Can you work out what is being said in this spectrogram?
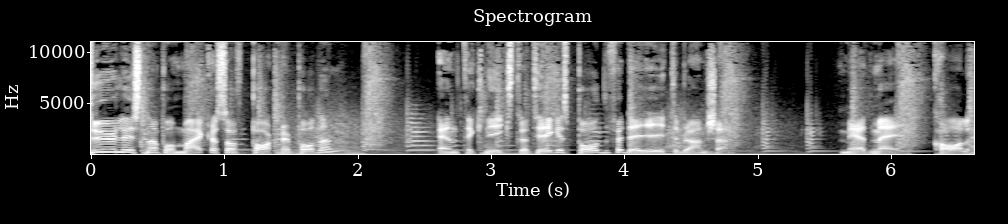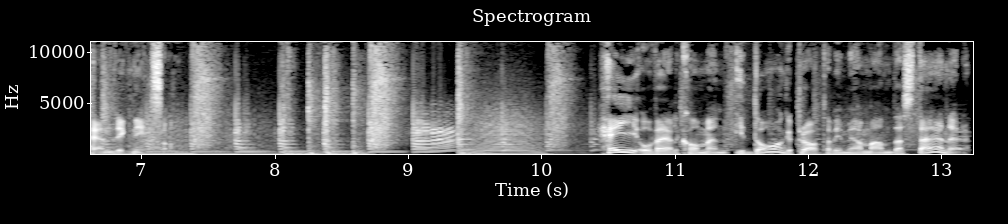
Du lyssnar på Microsoft Partnerpodden, en teknikstrategisk podd för dig i it-branschen. Med mig, Karl-Henrik Nilsson. Hej och välkommen! Idag pratar vi med Amanda Sterner.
